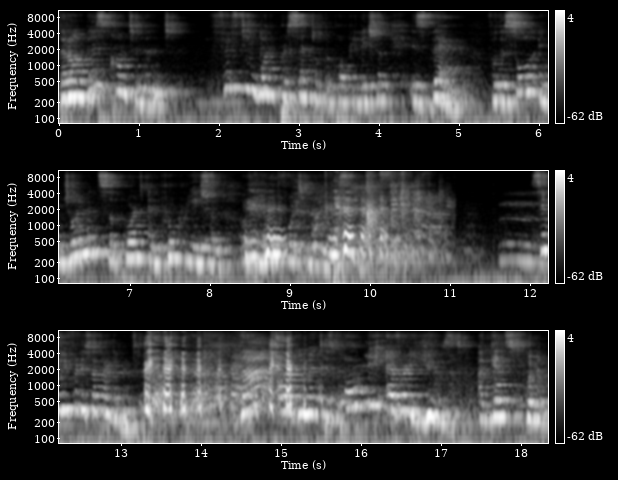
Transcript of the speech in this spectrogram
That on this continent, 51% of the population is there for the sole enjoyment, support, and procreation of the other 49. See, we finished that argument. that argument is only ever used against women.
